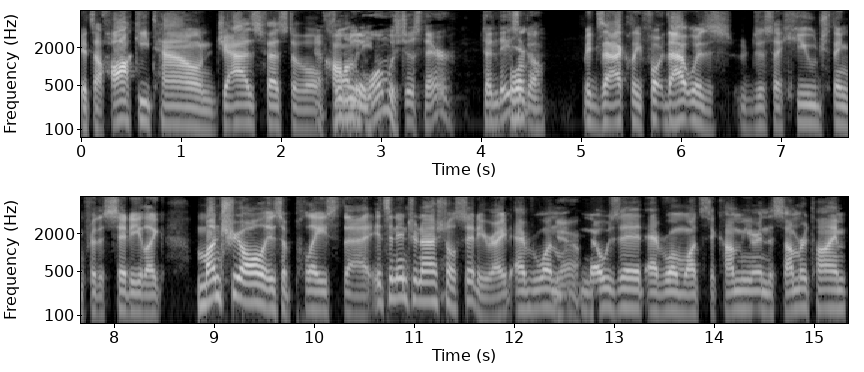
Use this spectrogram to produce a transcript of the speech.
It's a hockey town, jazz festival. And Formula One was just there ten days for, ago. Exactly. For that was just a huge thing for the city. Like Montreal is a place that it's an international city, right? Everyone yeah. knows it. Everyone wants to come here in the summertime.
